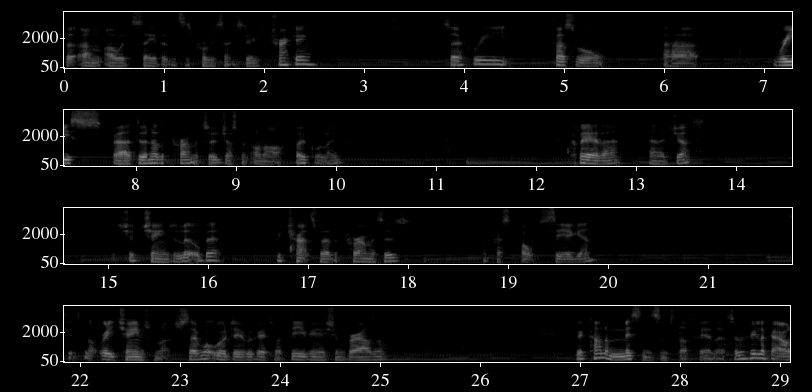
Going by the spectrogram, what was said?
but um, I would say that this is probably something to do with tracking. So if we, first of all, uh, re uh, do another parameter adjustment on our focal length, clear that and adjust, it should change a little bit. We transfer the parameters and press Alt C again, see it's not really changed much. So what we'll do, we'll go to our deviation browser. We're kind of missing some stuff here though. So if we look at our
